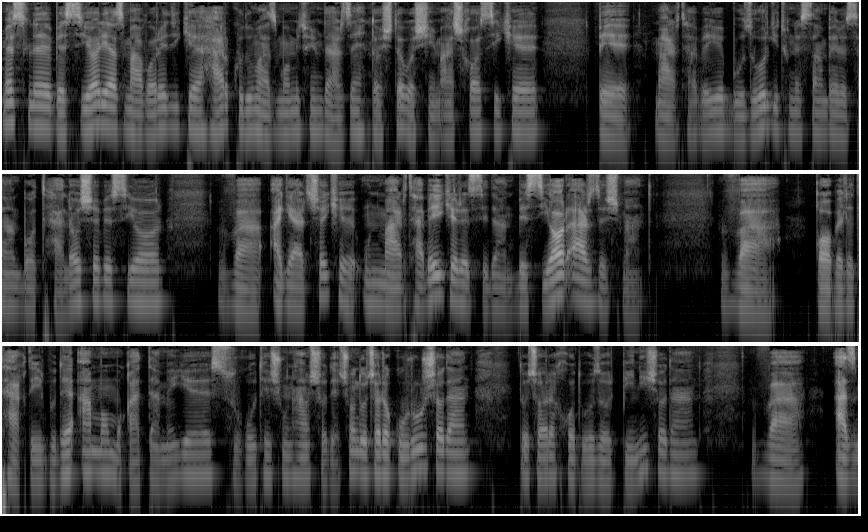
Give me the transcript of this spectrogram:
مثل بسیاری از مواردی که هر کدوم از ما می‌تونیم در ذهن داشته باشیم اشخاصی که به مرتبه بزرگی تونستن برسن با تلاش بسیار و اگرچه که اون مرتبه‌ای که رسیدن بسیار ارزشمند و قابل تقدیر بوده اما مقدمه سقوطشون هم شده. چون دچار غرور شدن دچار خود بزرگ بینی شدند و از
